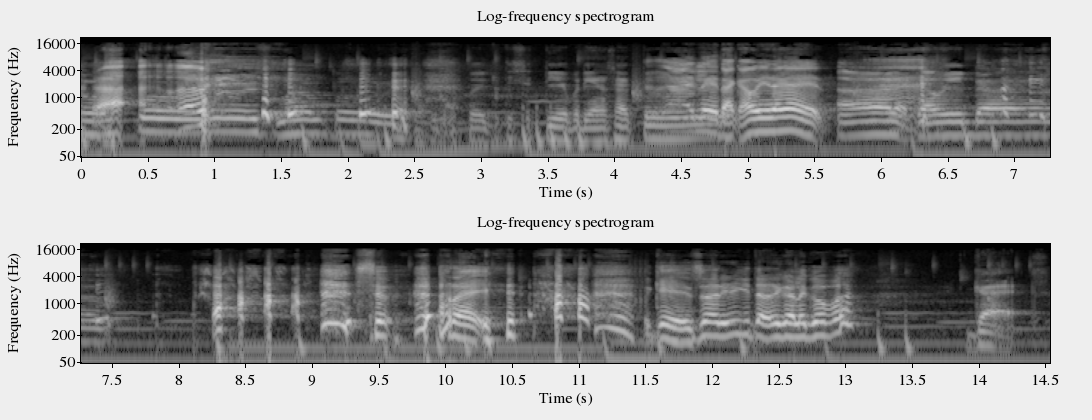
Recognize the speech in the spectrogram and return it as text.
Mampus, mampus. Tak apa, kita setia pada yang satu. Alah tak kahwin dah kan Ah, nak kahwin dah. So Alright Okay so hari ni kita nak dengar lagu apa Guts.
